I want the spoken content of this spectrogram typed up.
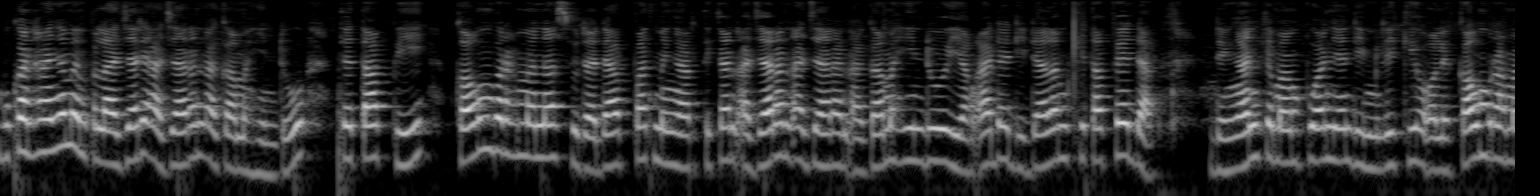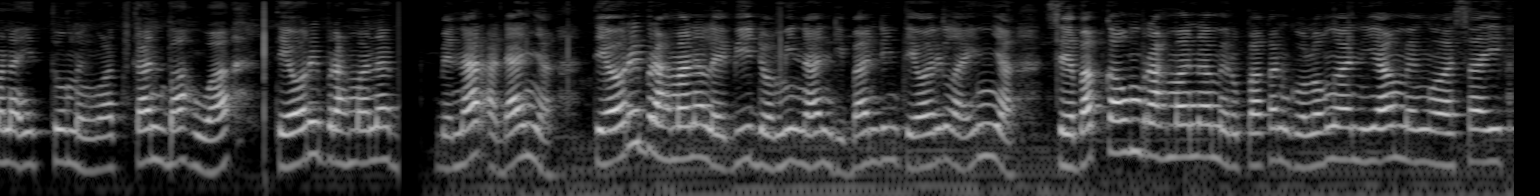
Bukan hanya mempelajari ajaran agama Hindu, tetapi kaum Brahmana sudah dapat mengartikan ajaran-ajaran agama Hindu yang ada di dalam kitab Veda. Dengan kemampuan yang dimiliki oleh kaum Brahmana itu menguatkan bahwa teori Brahmana benar adanya. Teori Brahmana lebih dominan dibanding teori lainnya, sebab kaum Brahmana merupakan golongan yang menguasai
